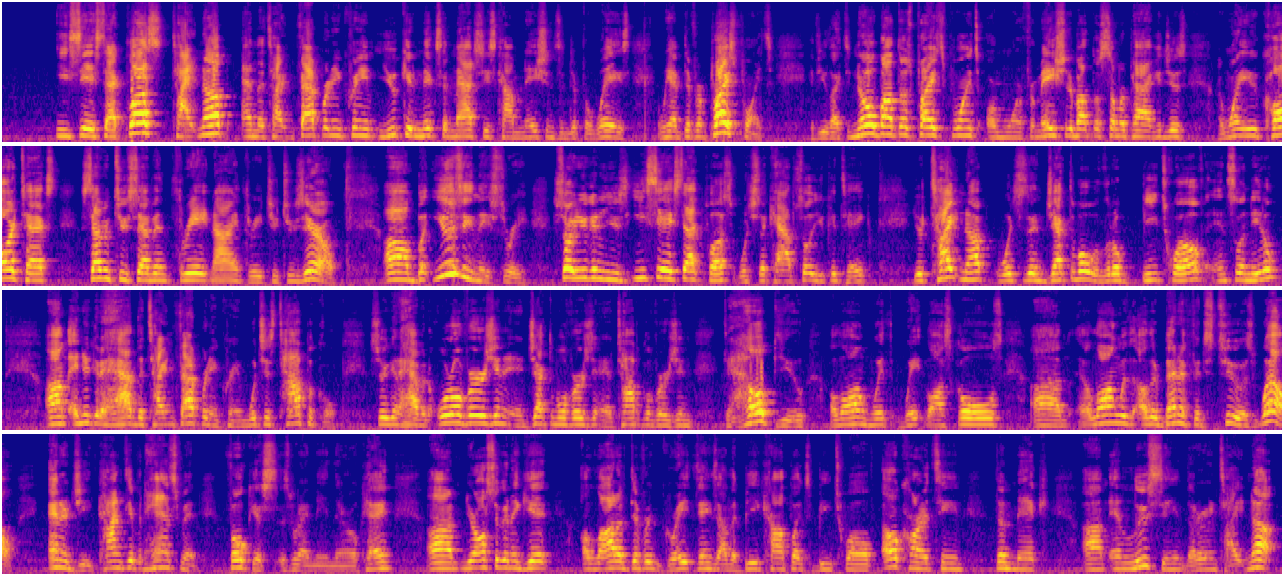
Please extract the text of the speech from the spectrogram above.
ECA Stack Plus, Titan Up, and the Titan Fat Burning Cream, you can mix and match these combinations in different ways. We have different price points. If you'd like to know about those price points or more information about those summer packages, I want you to call or text 727 389 3220. Um, but using these three, so you're going to use ECA Stack Plus, which is a capsule you can take, your Titan Up, which is injectable with a little B12 insulin needle. Um, and you're going to have the Titan Fat Burning Cream, which is topical. So you're going to have an oral version, an injectable version, and a topical version to help you along with weight loss goals, um, along with other benefits too as well. Energy, cognitive enhancement, focus is what I mean there, okay? Um, you're also going to get a lot of different great things out of the B complex, B12, L-carnitine, the MIC, um, and leucine that are in Titan Up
